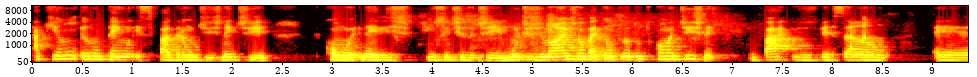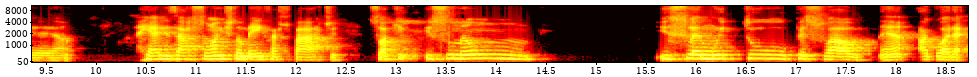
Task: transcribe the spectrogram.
Aqui eu não, eu não tenho esse padrão Disney de como né, eles no sentido de muitos de nós não vai ter um produto como a Disney, um parque de diversão, é, realizar sonhos também faz parte. Só que isso não isso é muito pessoal, né? Agora,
